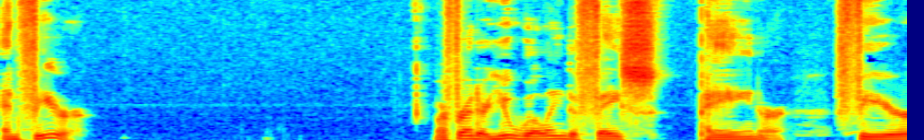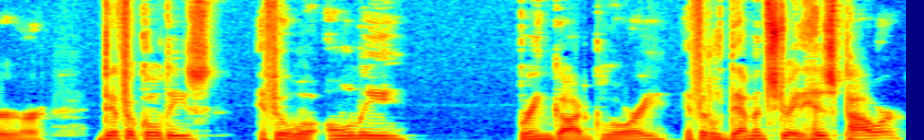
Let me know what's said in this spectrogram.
and fear. My friend, are you willing to face pain or fear or difficulties if it will only bring God glory, if it'll demonstrate his power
